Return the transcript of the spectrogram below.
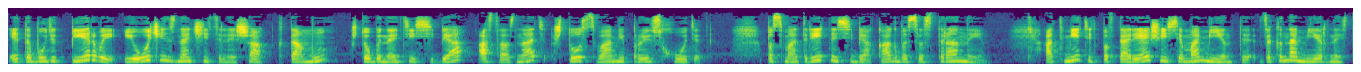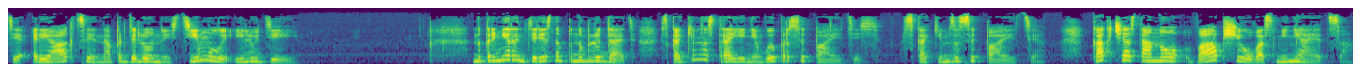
Это будет первый и очень значительный шаг к тому, чтобы найти себя, осознать, что с вами происходит, посмотреть на себя как бы со стороны, отметить повторяющиеся моменты, закономерности, реакции на определенные стимулы и людей. Например, интересно понаблюдать, с каким настроением вы просыпаетесь, с каким засыпаете, как часто оно вообще у вас меняется,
